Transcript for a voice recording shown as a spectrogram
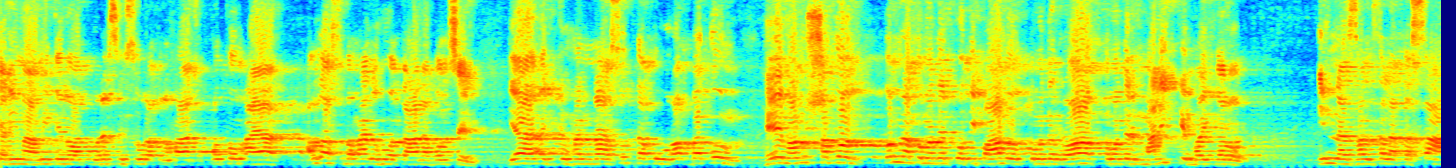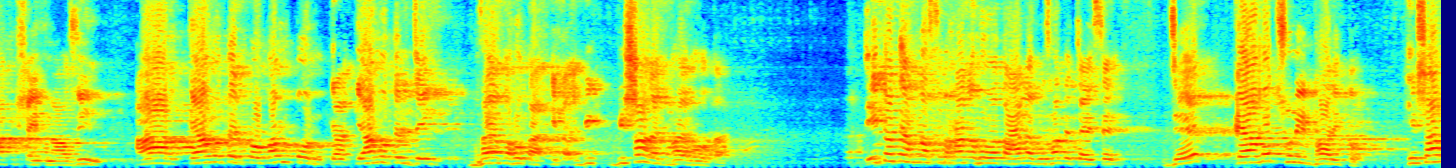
কারিমা আমি তেলাওয়াত করেছি, সূরাতুল হাজ, প্রথম আয়াত। আল্লাহ তাআলা বলছেন, ইয়া হে মানুষ সকল, তোমরা তোমাদের প্রতিপালক, তোমাদের রব, তোমাদের মালিককে ভয় করো। ইন্না আর কিয়ামতের প্রকম্পন, কিয়ামতের যেই ভয়াবহতা, এটা বিশাল এক ভয়াবহতা। এটাতে আল্লাহ সুবহানাহু ওয়া তাআলা চাইছেন যে, কিয়ামত সুনির্ধারিত, হিসাব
